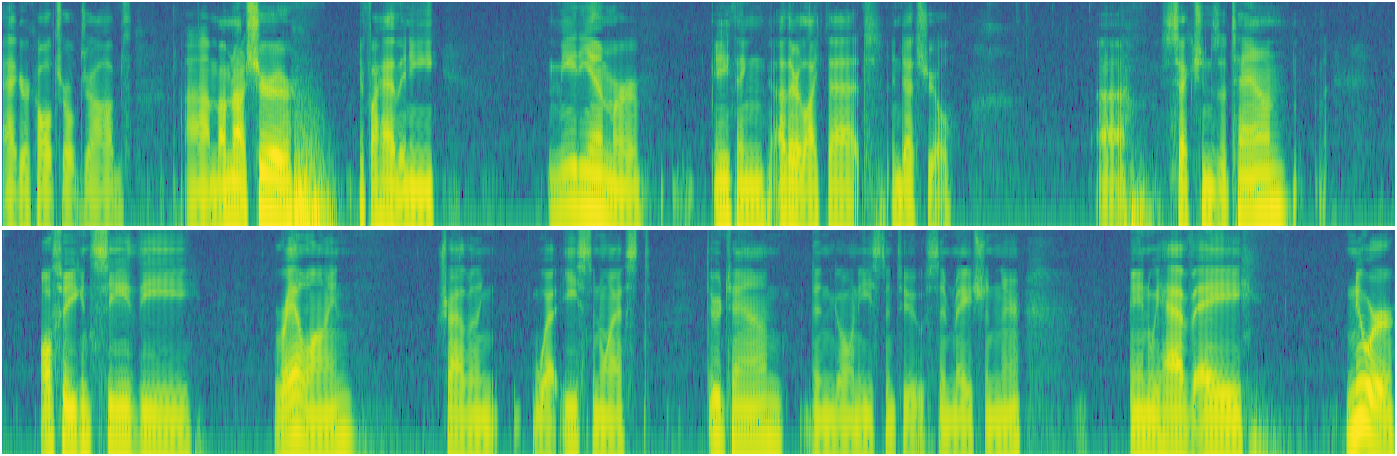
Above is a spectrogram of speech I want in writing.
agricultural jobs. Um, I'm not sure if I have any medium or anything other like that industrial uh, sections of town. Also, you can see the rail line traveling east and west through town, then going east into Simnation there. And we have a newer,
